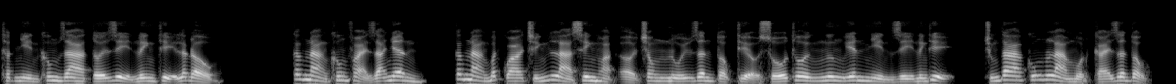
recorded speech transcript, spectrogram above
thật nhìn không ra tới gì ninh thị lắc đầu. Các nàng không phải dã nhân, các nàng bất quá chính là sinh hoạt ở trong núi dân tộc thiểu số thôi ngưng yên nhìn gì ninh thị, chúng ta cũng là một cái dân tộc,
